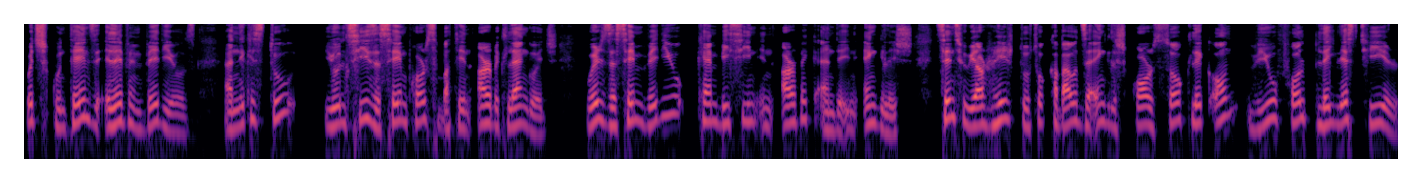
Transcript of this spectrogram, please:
which contains 11 videos, and next to you'll see the same course but in Arabic language, where the same video can be seen in Arabic and in English. Since we are here to talk about the English course, so click on View Full Playlist here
